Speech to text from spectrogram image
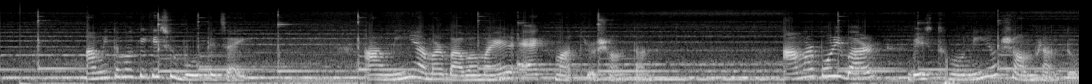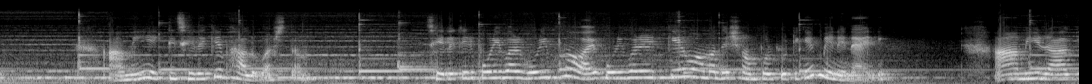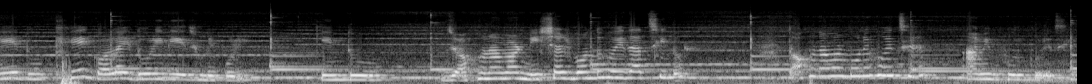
আমি তোমাকে কিছু বলতে চাই। আমি আমার বাবা মায়ের একমাত্র সন্তান। আমার পরিবার বেশ ধনী ও সম্ভ্রান্ত। আমি একটি ছেলেকে ভালোবাসতাম। ছেলেটির পরিবার গরিব হওয়ায় পরিবারের কেউ আমাদের সম্পর্কটিকে মেনে নেয়নি। আমি রাগে, দুঃখে গলায় দড়ি দিয়ে ঝুলে পড়ি। কিন্তু যখন আমার নিঃশ্বাস বন্ধ হয়ে যাচ্ছিল, তখন আমার মনে হয়েছে আমি ভুল করেছি।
